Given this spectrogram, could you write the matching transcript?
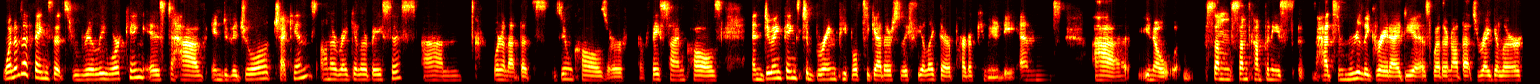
One of the things that's really working is to have individual check-ins on a regular basis. Um, whether that that's Zoom calls or, or FaceTime calls, and doing things to bring people together so they feel like they're a part of community. And uh, you know, some some companies had some really great ideas, whether or not that's regular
